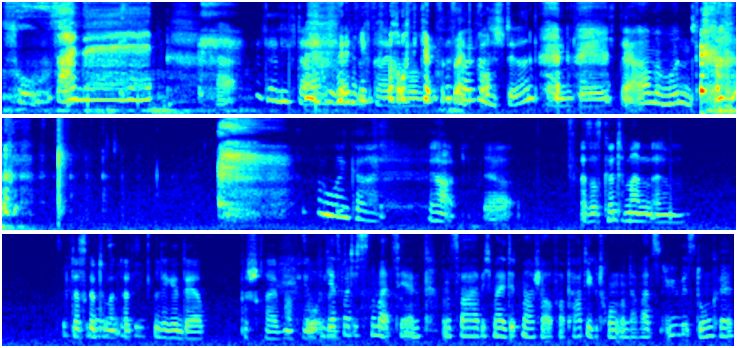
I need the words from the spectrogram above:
Susanne. Der lief da auch die Der ganze Zeit auch die ganze Zeit voll verstörend eigentlich. Der arme Hund. Oh mein Gott. Ja, Ja. also das könnte man, ähm, das könnte man als legendär beschreiben auf jeden So, Fall. und jetzt wollte ich das nochmal erzählen. Und zwar habe ich mal Dithmarscher auf einer Party getrunken und da war es übelst dunkel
